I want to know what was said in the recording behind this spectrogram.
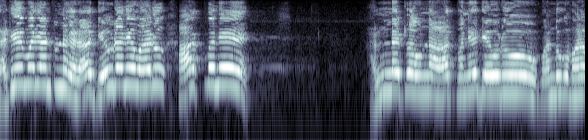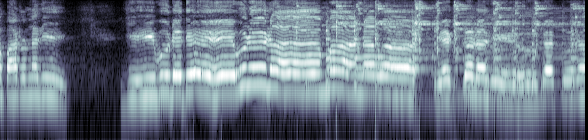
గదే మరి అంటున్నా కదా? దేవుడు అనేవాడు ఆత్మనే. అన్నట్లో ఉన్న ఆత్మనే దేవుడు. మందుకు మన పాట ఉన్నది. జీవుడే దేవుడు రా మానవ ఎక్కడ తిరుగకురా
